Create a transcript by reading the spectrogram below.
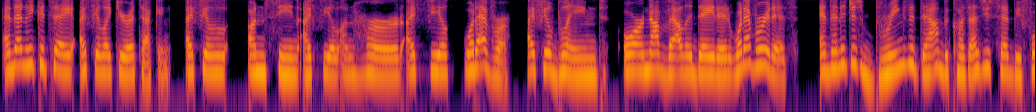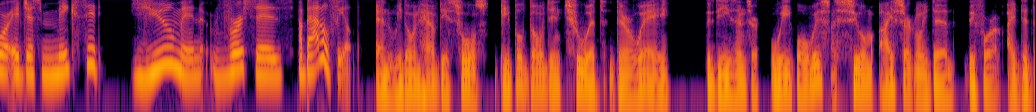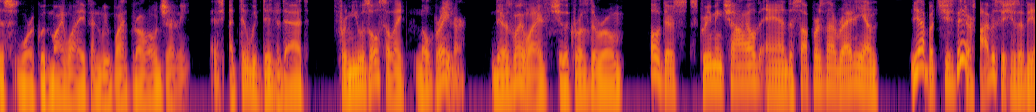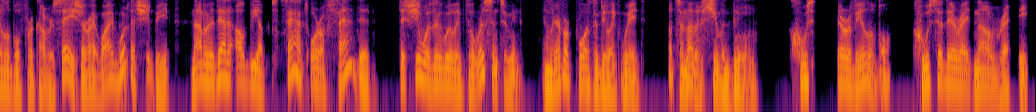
And then he could say, I feel like you're attacking. I feel unseen. I feel unheard. I feel whatever. I feel blamed or not validated, whatever it is. And then it just brings it down because, as you said before, it just makes it human versus a battlefield. And we don't have these tools. People don't intuit their way to these inter. We always assume, I certainly did before I did this work with my wife and we went through our own journey. Until we did that, for me, it was also like no brainer. There's my wife. She across the room. Oh, there's screaming child and the supper's not ready. And yeah, but she's there. Obviously, she's available for conversation, right? Why wouldn't she be? Not only that, I'll be upset or offended that she wasn't willing to listen to me. And whenever pause would be like, wait, that's another human being. Who's they're available? Who said they're right now ready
